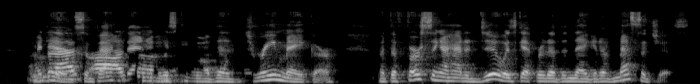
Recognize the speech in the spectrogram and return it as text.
I did. So back then I was called the dream maker. But the first thing I had to do was get rid of the negative messages.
